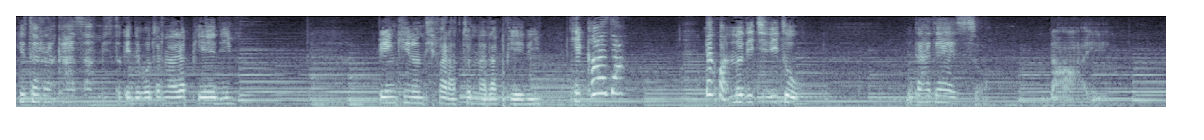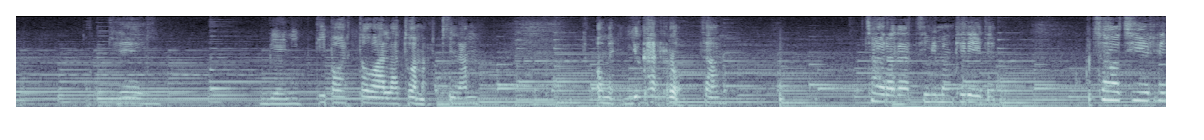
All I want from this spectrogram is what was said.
io torno a casa, visto che devo tornare a piedi. Pinky non ti farà tornare a piedi. Che cosa? Da quando decidi tu? Da adesso. Dai. Ok. Vieni, ti porto alla tua macchina. O meglio, carrozza. Ciao ragazzi, mi mancherete. Ciao Cirri,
